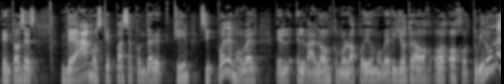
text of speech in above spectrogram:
Entonces, veamos qué pasa con Derek King, si puede mover el, balón como lo ha podido mover. Y otra, ojo, tuvieron una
